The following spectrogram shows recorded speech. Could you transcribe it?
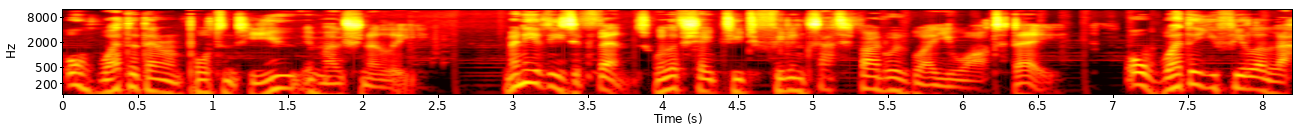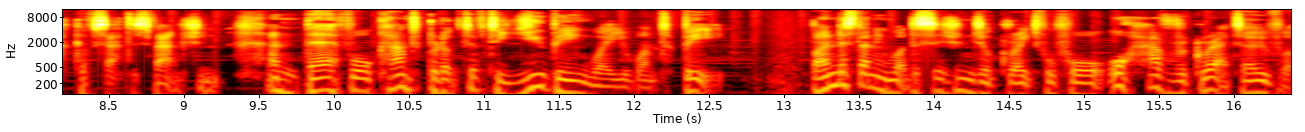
or whether they're important to you emotionally. Many of these events will have shaped you to feeling satisfied with where you are today, or whether you feel a lack of satisfaction and therefore counterproductive to you being where you want to be. By understanding what decisions you're grateful for or have regret over,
